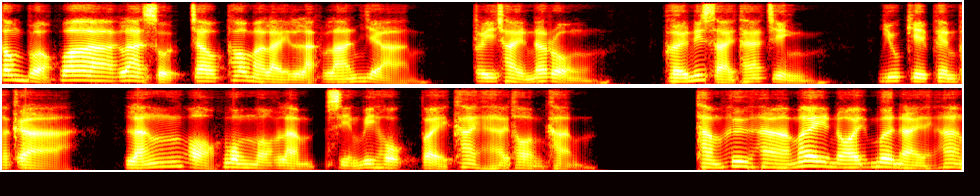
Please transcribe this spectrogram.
ต้องบอกว่าล่าสุดเจ้าพ่อมาลัยหลักล้านอย่าง ตรีชัยนรงค์เผยนิสัยแท้จริง ยุกิเพนพกา หลังออกวงหมอลำเสียงวิหกไปค่ายหายทองคำทำฮือฮาไม่น้อยเมื่อนายห้าง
